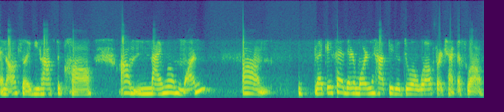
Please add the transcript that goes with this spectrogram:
and also if you have to call um, nine one one, um, like I said, they're more than happy to do a welfare check as well.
